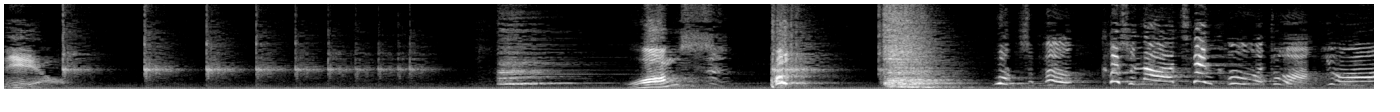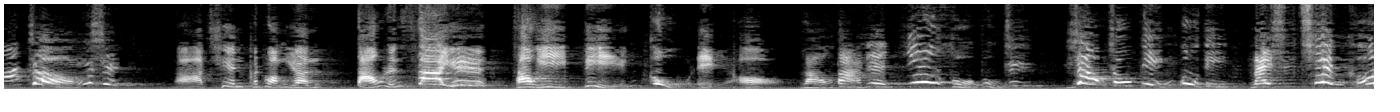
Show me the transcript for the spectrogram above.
了。王世鹏，王世鹏可。是那前科状元，正是那前科状元到任三月，早已病故了。老大人有所不知，饶州病故的乃是前科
